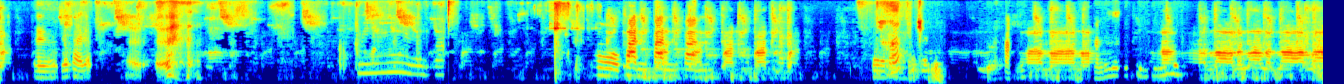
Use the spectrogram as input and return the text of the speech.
ปัดเออเดี๋ยวถ่ายแล้วเออเออโอ้ปั่นปั่นปั่นปัดปัดปัดแต่ว่าลาลาลาหันเลือกลาลาลาลาลาลาลา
